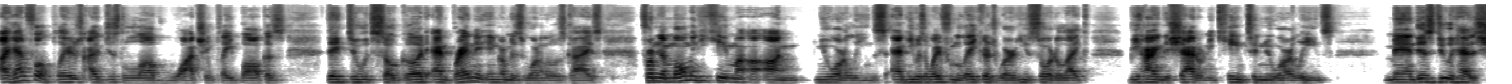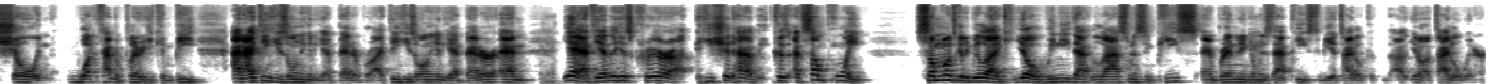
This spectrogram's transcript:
a handful of players I just love watching play ball because they do it so good. And Brandon Ingram is one of those guys. From the moment he came on New Orleans and he was away from Lakers, where he's sort of like behind the shadow, and he came to New Orleans man, this dude has shown what type of player he can be. And I think he's only going to get better, bro. I think he's only going to get better. And yeah. yeah, at the end of his career, uh, he should have, because at some point, someone's going to be like, yo, we need that last missing piece. And Brandon Ingram yeah. is that piece to be a title, uh, you know, a title winner.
